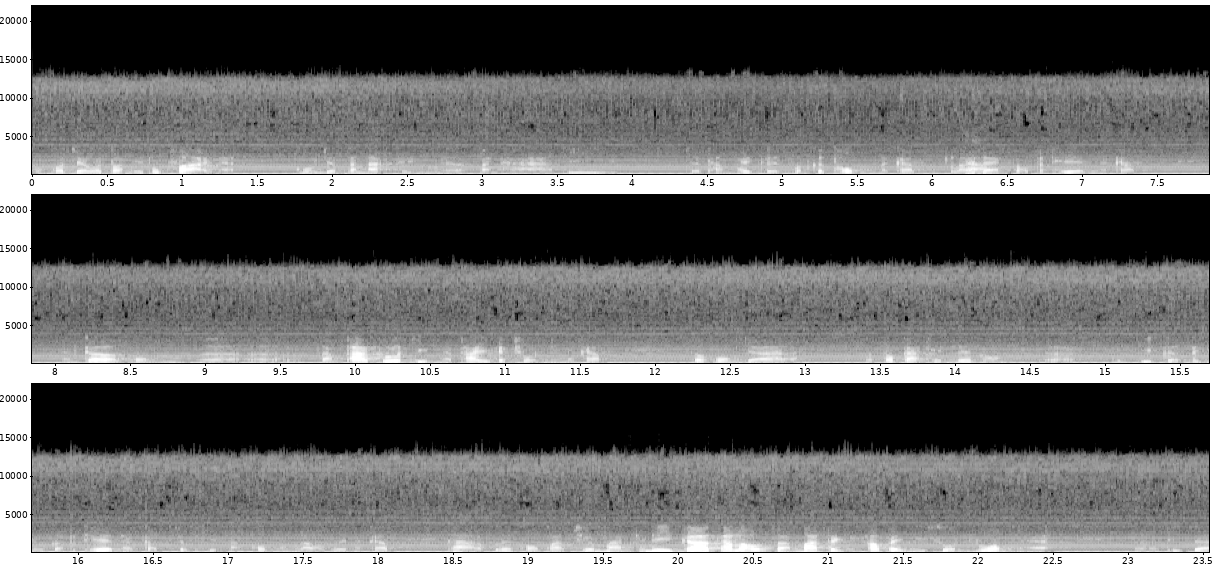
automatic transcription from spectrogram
ผมเข้าใจว่าตอนนี้ทุกฝ่ายเนี่ยคงจะตระหนักถึงเอ่อปัญหาที่จะทำให้เกิดผลกระทบนะครับร้ายแรงต่อประเทศนะครับนั้นก็คงเอ่อเอ่อทางภาคธุรกิจนะภาคเอกชนเนี่ยนะครับ ก็คงจะต้องการเห็นเรื่องของเอ่อสิ่งที่เกิดประโยชน์กับประเทศนะกับเศรษฐกิจสังคมของเราด้วยนะครับครับกับเรื่องของความเชื่อมั่นทีนี้ก็ถ้าเราสามารถเข้าไปมีส่วนร่วมนะฮะเอ่อที่จะ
